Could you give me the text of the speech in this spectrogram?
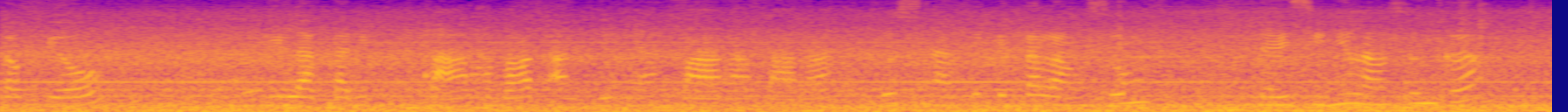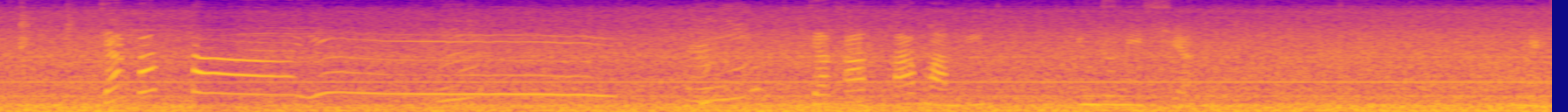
Tokyo. Gila tadi parah banget antrinya, parah-parah. Terus nanti kita langsung dari sini langsung ke Jakarta. Yeay. Mami, Jakarta, Mami, Indonesia. Nih.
